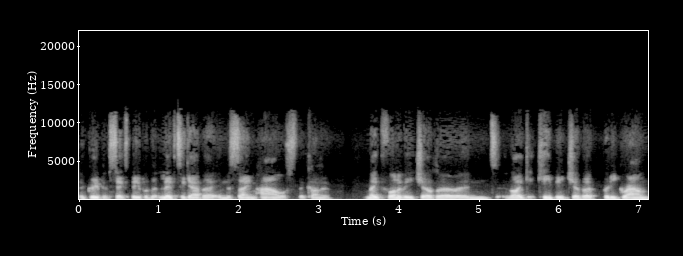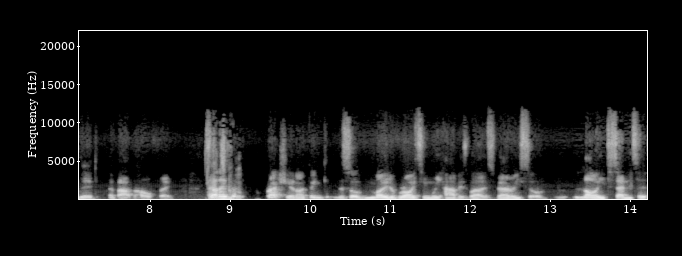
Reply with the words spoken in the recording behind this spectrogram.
a group of six people that live together in the same house that kind of make fun of each other and like keep each other pretty grounded about the whole thing. So I That's don't cool. pressure, and I think the sort of mode of writing we have as well is very sort of live centered.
